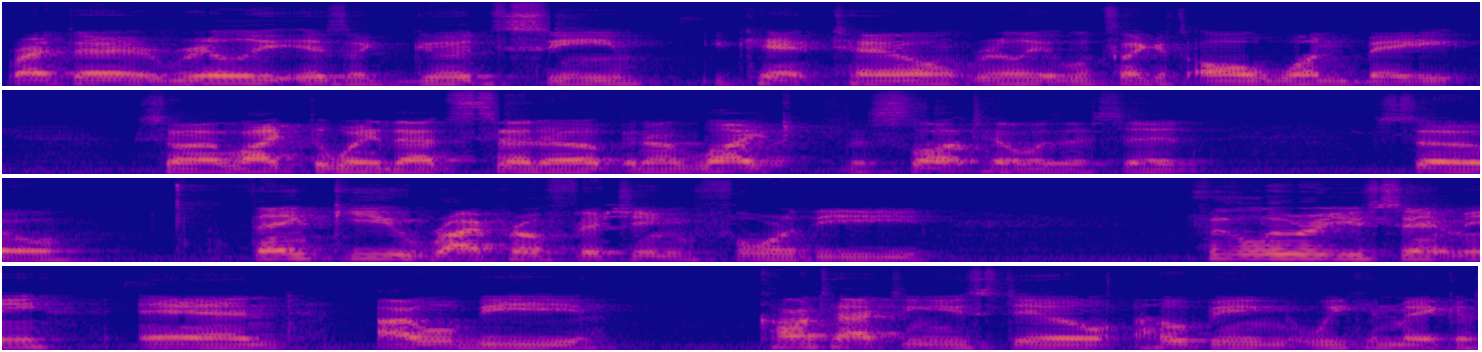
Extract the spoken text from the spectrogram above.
right there. It really is a good seam. You can't tell, really. It looks like it's all one bait. So I like the way that's set up, and I like the slot tail, as I said. So thank you, Rypro Fishing, for the for the lure you sent me, and I will be contacting you still, hoping we can make a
